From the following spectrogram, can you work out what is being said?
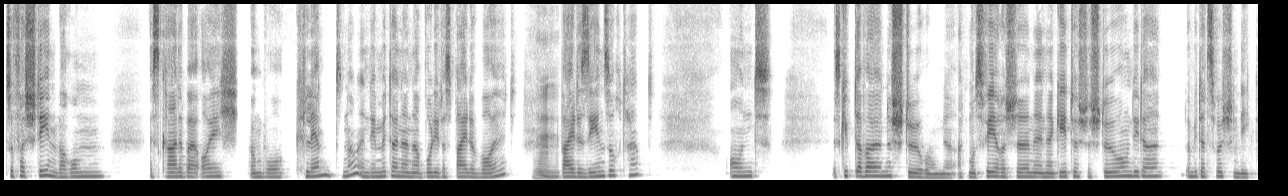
zu verstehen, warum es gerade bei euch irgendwo klemmt, ne, in dem Miteinander, obwohl ihr das beide wollt, Hm. beide Sehnsucht habt. Und es gibt aber eine Störung, eine atmosphärische, eine energetische Störung, die da irgendwie dazwischen liegt.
